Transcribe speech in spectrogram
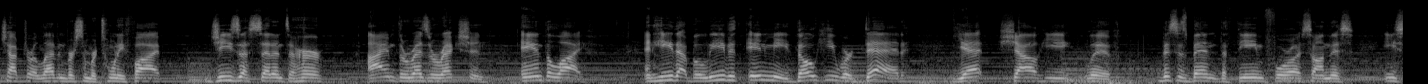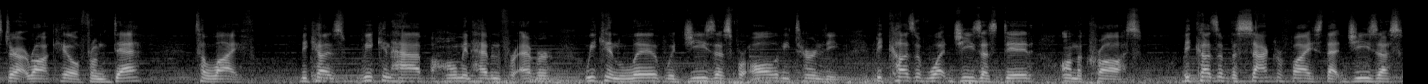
chapter 11, verse number 25. Jesus said unto her, I am the resurrection and the life. And he that believeth in me, though he were dead, yet shall he live. This has been the theme for us on this Easter at Rock Hill from death to life. Because we can have a home in heaven forever. We can live with Jesus for all of eternity because of what Jesus did on the cross, because of the sacrifice that Jesus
